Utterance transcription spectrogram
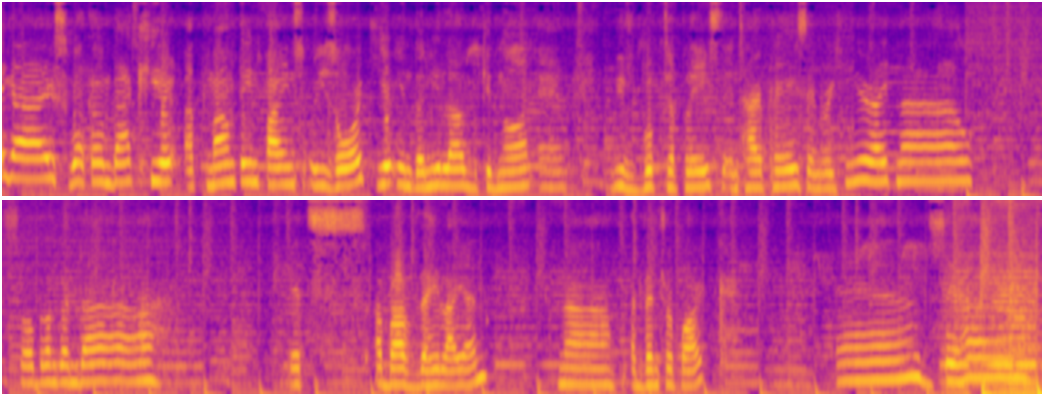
Hi guys! Welcome back here at Mountain Pines Resort here in Damilag, Bukidnon and we've booked the place, the entire place and we're here right now. Sobrang ganda. It's above the Hilayan na adventure park. And say hi.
